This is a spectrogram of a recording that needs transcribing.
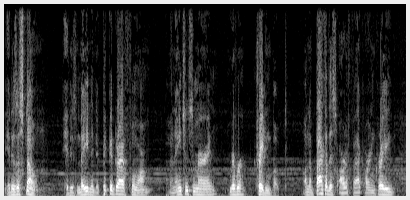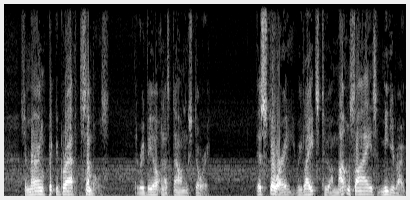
It is a stone. It is made in the pictograph form of an ancient Sumerian river trading boat. On the back of this artifact are engraved Sumerian pictograph symbols that reveal an astounding story. This story relates to a mountain-sized meteorite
